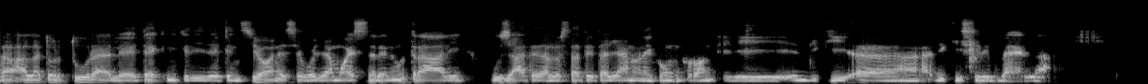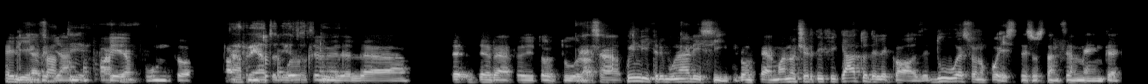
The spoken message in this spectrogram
alla tortura e alle tecniche di detenzione, se vogliamo essere neutrali, usate dallo Stato italiano nei confronti di, di, chi, uh, di chi si ribella. E lì Infatti, arriviamo poi appunto al reato di tortura. Del, del reato di tortura. Esatto. Quindi i tribunali sì, ti confermo, hanno certificato delle cose, due sono queste sostanzialmente,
